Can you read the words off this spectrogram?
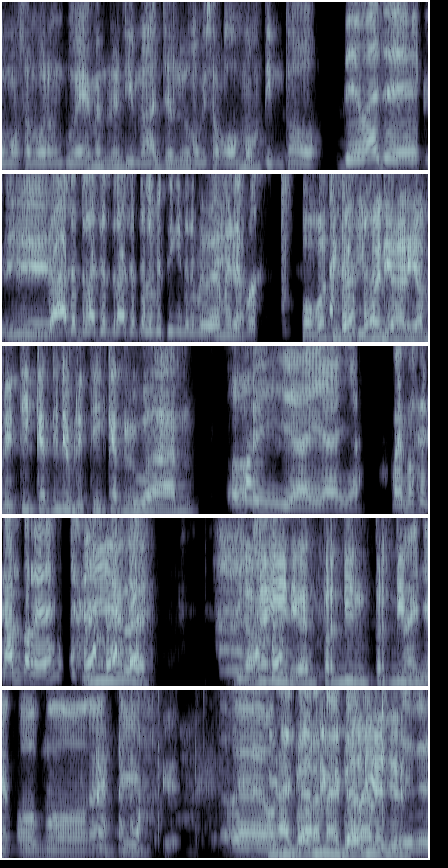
ngomong sama orang BUMN lu diem aja lu nggak bisa ngomong Tinto dia aja ya. Iya. Gak ada derajat-derajat yang lebih tinggi dari BUMN Iya. ya bos. Pokoknya tiba-tiba di hari beli tiket dia beli tiket duluan. Oh iya iya iya reverse ke kantor ya iya lah bilangnya ini kan perdin perdin Banyak omong anjing. eh, Lu dibanding di Bali, anjir. ini.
